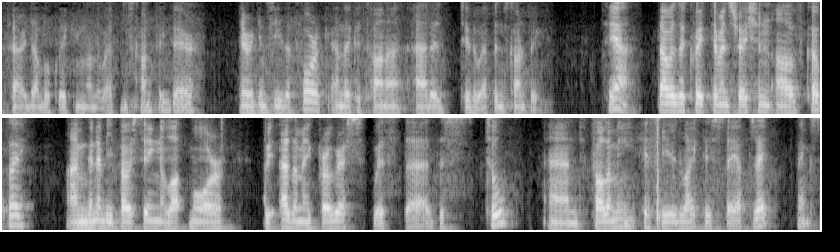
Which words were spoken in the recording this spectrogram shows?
So double clicking on the weapons config there. Here we can see the fork and the katana added to the weapons config. So yeah, that was a quick demonstration of CoPlay. I'm going to be posting a lot more as I make progress with uh, this tool and follow me if you'd like to stay up to date. Thanks.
